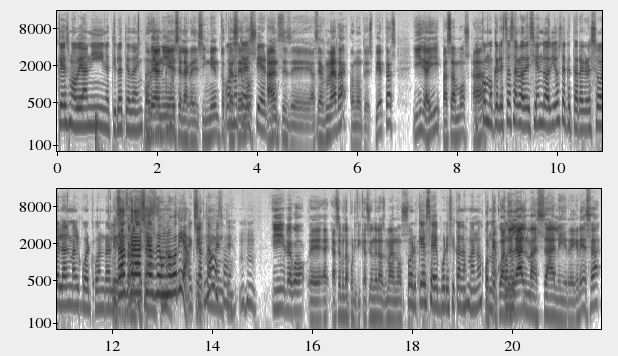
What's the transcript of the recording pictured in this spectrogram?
qué es Modeani y Netilatiadaim? para- Modeani es el agradecimiento que hacemos antes de hacer nada, cuando te despiertas, y de ahí pasamos a... Es como que le estás agradeciendo a Dios de que te regresó el alma al cuerpo en realidad. Das gracias de un nuevo día. Exactamente. Y luego eh, hacemos la purificación de las manos. ¿Por qué se purifican las manos? Porque cuando, el alma sale y regresa,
